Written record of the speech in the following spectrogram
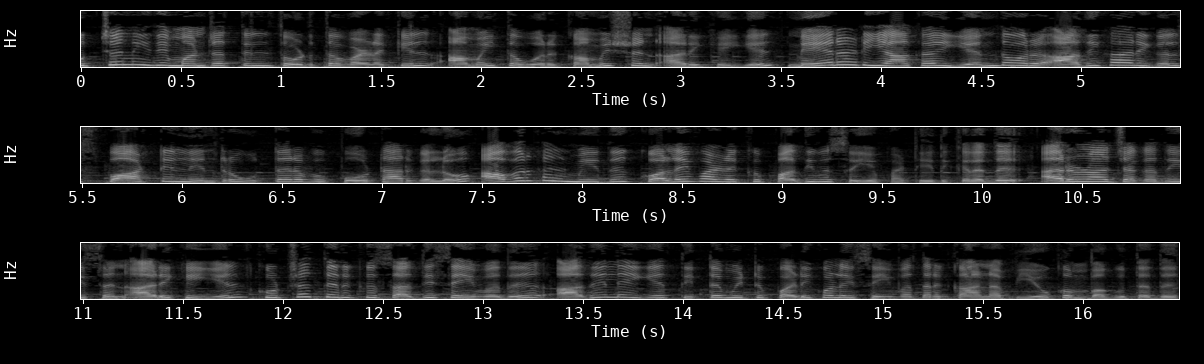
உச்சநீதிமன்றத்தில் தொடுத்த வழக்கில் அமைத்த ஒரு கமிஷன் அறிக்கையில் நேரடியாக எந்த ஒரு அதிகாரிகள் ஸ்பாட்டில் நின்று உத்தரவு போட்டார்களோ அவர்கள் மீது கொலை வழக்கு பதிவு செய்யப்பட்டிருக்கிறது. அருணா ஜெகதீசன் அறிக்கையில் குற்றத்திற்கு சதி செய்வது அதிலேயே திட்டமிட்டு படுகொலை செய்வதற்கான வியூகம் வகுத்தது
